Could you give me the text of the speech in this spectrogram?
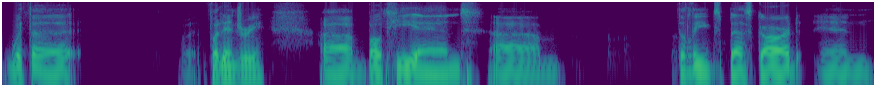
with a foot injury. Uh both he and um the league's best guard in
